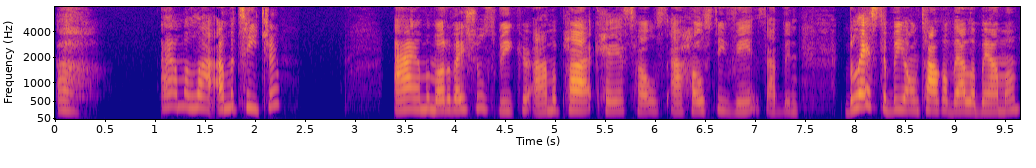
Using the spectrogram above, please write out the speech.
uh, I am a lot. I'm a teacher. I am a motivational speaker. I'm a podcast host. I host events. I've been blessed to be on Talk of Alabama,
